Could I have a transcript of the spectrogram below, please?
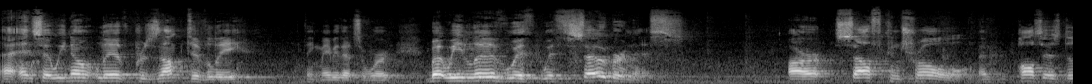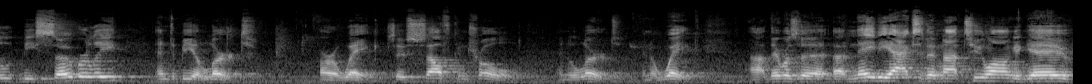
Uh, and so we don't live presumptively, I think maybe that's a word, but we live with, with soberness, our self control. And Paul says to be soberly and to be alert or awake. So self controlled and alert and awake. Uh, there was a, a, Navy accident not too long ago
